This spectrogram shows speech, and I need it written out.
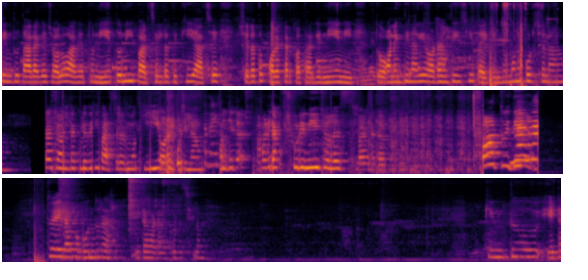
কিন্তু তার আগে চলো আগে তো নিয়ে তো নিই পার্সেলটাতে কি আছে সেটা তো পরেকার কথা আগে নিয়ে নিই। তো অনেক দিন আগে অর্ডার দিয়েছি তাই কিন্তু মনে পড়ছে না। চলটা খুলে দেখি পার্সেলের মধ্যে কি অর্ডার করেছিলাম। আমি যেটা আবার এটা ছুরি নিয়ে চলে এসছি। তুই দে। তো এই দেখো বন্ধুরা, এটা অর্ডার করেছিলাম। কিন্তু এটা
